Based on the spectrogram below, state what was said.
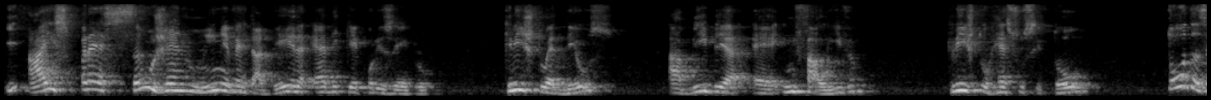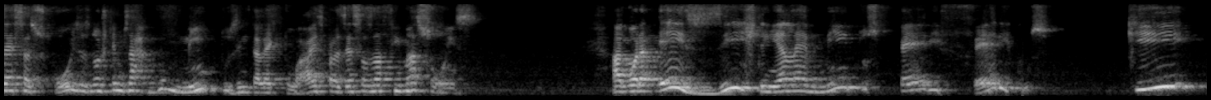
E a expressão genuína e verdadeira é a de que, por exemplo, Cristo é Deus, a Bíblia é infalível, Cristo ressuscitou. Todas essas coisas, nós temos argumentos intelectuais para essas afirmações. Agora, existem elementos periféricos que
